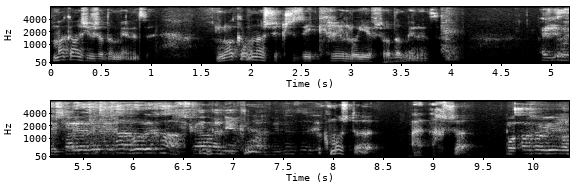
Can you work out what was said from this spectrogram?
מה הכוונה שאי אפשר לדמיין את זה? לא הכוונה שכשזה יקרה לא יהיה אפשר לדמיין את זה. כמו שאתה, עכשיו, כמו עכשיו.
